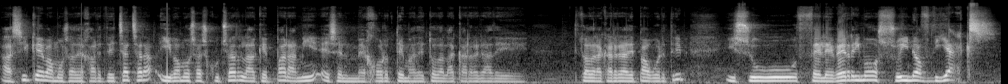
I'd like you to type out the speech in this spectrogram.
Así que vamos a dejar de cháchara y vamos a escuchar la que para mí es el mejor tema de toda la carrera de, toda la carrera de Power Trip y su celebérrimo Swing of the Axe.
